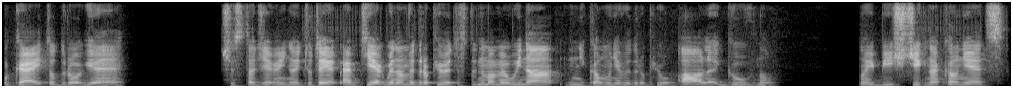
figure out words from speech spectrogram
Okej, to drogie. 309, no i tutaj MK jakby nam wydropiły, to wtedy mamy wina. Nikomu nie wydropiło, ale gówno. No i biścik na koniec.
